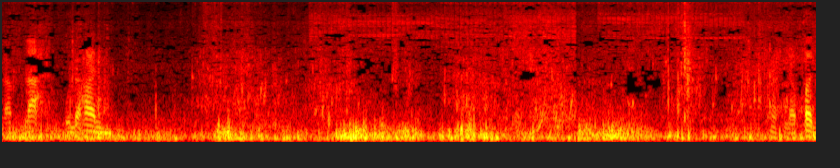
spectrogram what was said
Lapla, pulahan. Lapad.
